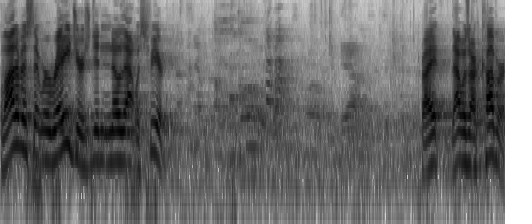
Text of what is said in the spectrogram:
A lot of us that were ragers didn't know that was fear. Right? That was our cover.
